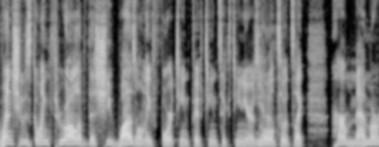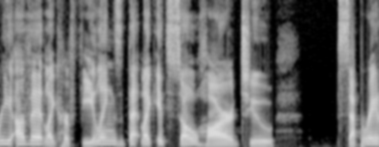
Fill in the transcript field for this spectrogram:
when she was going through all of this she was only 14 15 16 years Yeah. old so it's like her memory of it like her feelings that like it's so hard to separate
